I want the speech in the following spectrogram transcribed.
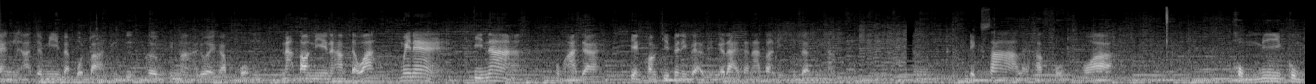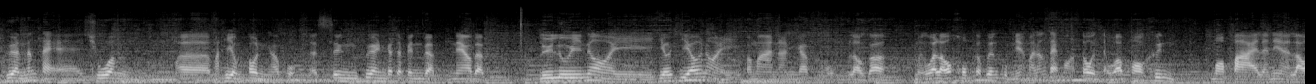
ง หรืออาจจะมีแบบบทบาทอื่นๆเพิ่มขึ้นมาด้วยครับผม ณ ตอนนี้นะครับ แต่ว่าไม่แน่ปีหน้าผมอาจจะเปลี่ยนความคิดเป็นอีกแบบหนึงก็ได้ แต่ณ ตอนนี้คิดแบบนี้ครับเด็กซ่าเลยครับผม เพราะว่าผมมีกลุ่มเพื่อนตั้งแต่ช่วง มัธยมต้นครับผมและซึ่งเพื่อนก็จะเป็นแบบแนวแบบลุยๆหน่อยเที่ยวๆหน่อยประมาณนั้นครับผมเราก็เหมือนว่าเราก็คบกับเพื่อนกลุ่มนี้มาตั้งแต่มต้น แต่ว่าพอขึ้นมปลายแล้วเนี่ยเรา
